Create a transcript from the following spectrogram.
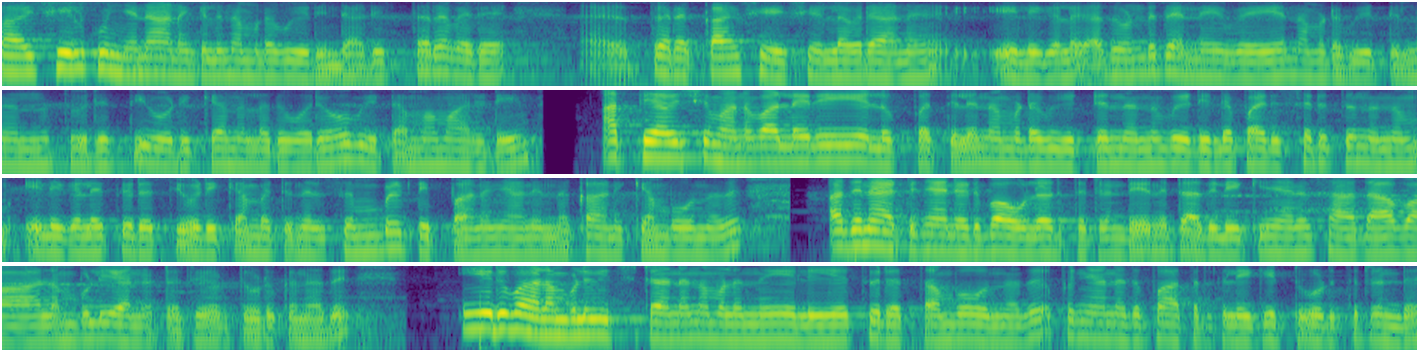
കാഴ്ചയിൽ കുഞ്ഞനാണെങ്കിൽ നമ്മുടെ വീടിന്റെ അടിത്തറ വരെ തുരക്കാൻ ശേഷിയുള്ളവരാണ് എലികൾ. അതുകൊണ്ട് തന്നെ ഇവയെ നമ്മുടെ വീട്ടിൽ നിന്ന് തുരത്തി ഓടിക്കുക എന്നുള്ളത് ഓരോ വീട്ടമ്മമാരുടെയും അത്യാവശ്യമാണ്. വളരെ എളുപ്പത്തിൽ നമ്മുടെ വീട്ടിൽ നിന്നും വീടിന്റെ പരിസരത്തു നിന്നും എലികളെ തുരത്തി ഓടിക്കാൻ പറ്റുന്ന ഒരു സിമ്പിൾ ടിപ്പാണ് ഞാൻ ഇന്ന് കാണിക്കാൻ പോകുന്നത്. അതിനായിട്ട് ഞാനൊരു ബൗൾ എടുത്തിട്ടുണ്ട്. എന്നിട്ട് അതിലേക്ക് ഞാൻ സാധാ വാളംപുളിയാണ് കേട്ടോ ചേർത്ത് കൊടുക്കുന്നത്. ഈ ഒരു വാളംപുളി വെച്ചിട്ടാണ് നമ്മളിന്ന് എലിയെ തുരത്താൻ പോകുന്നത്. അപ്പോൾ ഞാനത് പാത്രത്തിലേക്ക് ഇട്ട് കൊടുത്തിട്ടുണ്ട്.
